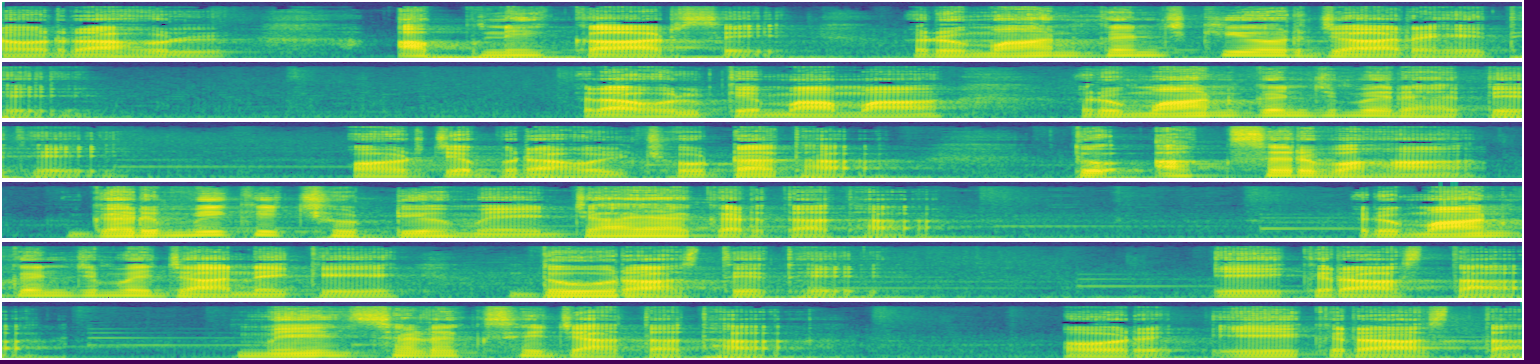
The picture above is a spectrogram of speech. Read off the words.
और राहुल अपनी कार से रुमानगंज की ओर जा रहे थे। राहुल के मामा रुमानगंज में रहते थे और जब राहुल छोटा था तो अक्सर वहाँ गर्मी की छुट्टियों में जाया करता था। रुमानगंज में जाने के दो रास्ते थे। एक रास्ता मेन सड़क से जाता था और एक रास्ता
